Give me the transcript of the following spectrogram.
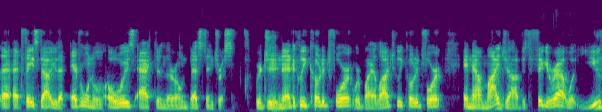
at face value that everyone will always act in their own best interest. We're genetically coded for it, we're biologically coded for it. And now my job is to figure out what you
